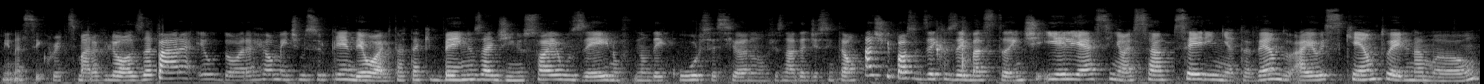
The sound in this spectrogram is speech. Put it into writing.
Nina Secrets, maravilhosa. Para Eudora, realmente me surpreendeu, olha, tá até que bem usadinho, só eu usei, não, não dei curso esse ano, não fiz nada disso, então acho que posso dizer que usei bastante. E ele é assim, ó, essa cerinha, tá vendo? Aí eu esquento ele na mão,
